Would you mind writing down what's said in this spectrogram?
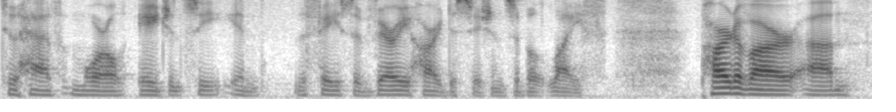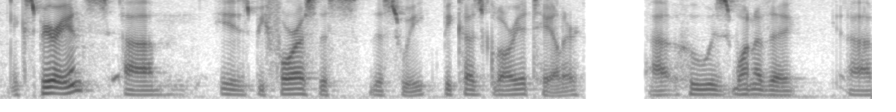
to have moral agency in the face of very hard decisions about life. Part of our um, experience um, is before us this, this week because Gloria Taylor, uh, was one of the uh,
